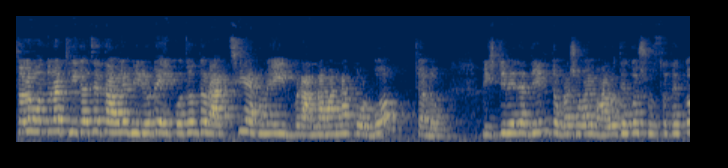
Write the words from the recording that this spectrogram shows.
চলো বন্ধুরা ঠিক আছে তাহলে ভিডিওটা এই পর্যন্ত রাখছি। এখন এই রান্না বান্না করব। চলো বৃষ্টি ভেজা দিন। তোমরা সবাই ভালো থেকো সুস্থ থেকো।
